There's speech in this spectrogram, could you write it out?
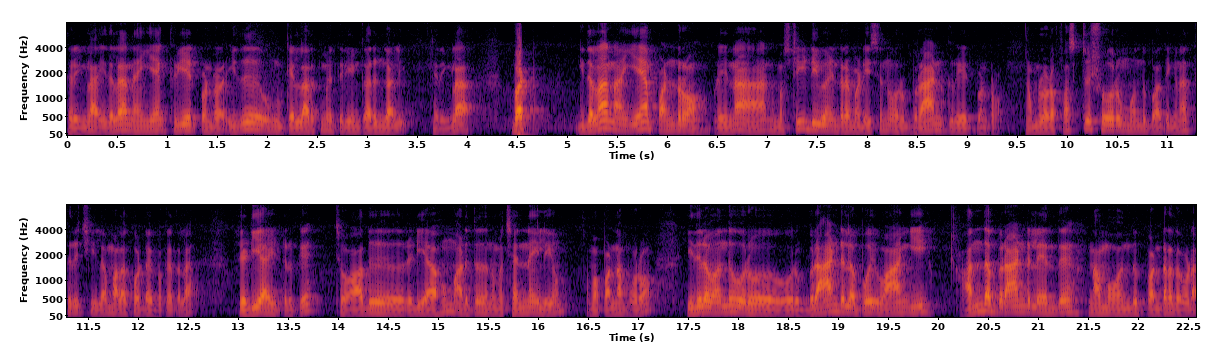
சரிங்களா? இதெல்லாம் நான் ஏன் க்ரியேட் பண்ணுறேன் இது உங்களுக்கு எல்லாருக்குமே தெரியும் கருங்காலி. சரிங்களா? பட் இதெல்லாம் நான் ஏன் பண்ணுறோம் அப்படின்னா நம்ம ஸ்ரீ டிவைன் ரெமடிஸ்னு ஒரு பிராண்ட் க்ரியேட் பண்ணுறோம் நம்மளோட ஃபஸ்ட்டு ஷோரூம் வந்து பார்த்திங்கன்னா திருச்சியில் மலைக்கோட்டை பக்கத்தில் ரெடி ஆகிட்டுருக்கு ஸோ அது ரெடி ஆகும். அடுத்தது நம்ம சென்னையிலையும் நம்ம பண்ண போகிறோம் இதில் வந்து ஒரு ஒரு பிராண்டில் போய் வாங்கி அந்த பிராண்டுலேருந்து நம்ம வந்து பண்ணுறத விட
